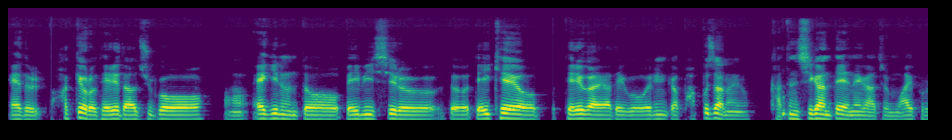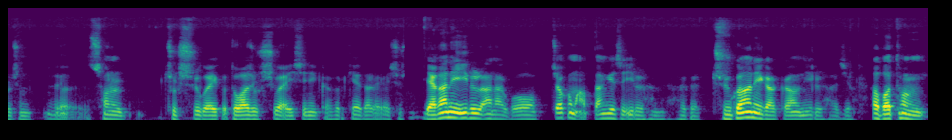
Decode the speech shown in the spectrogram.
애들 학교로 데려다 주고, 어, 애기는 또 babysitter, 또 daycare 데려가야 되고, 이러니까 바쁘잖아요. 같은 시간대에 내가 좀 와이프를 좀 어, 손을 줄 수가 있고 도와줄 수가 있으니까 그렇게 해달라고 해주 야간에 일을 안 하고 조금 앞당겨서 일을 합니다. 그러니까 주간에 가까운 일을 하죠. 아, 보통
